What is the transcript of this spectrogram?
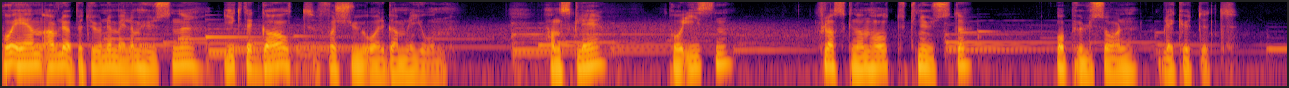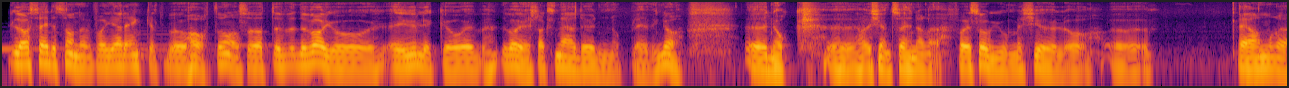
På en av løpeturene mellem husene gik det galt for syv år gamle Jon. Han skled, på isen, flasken han holdt knuste, og pulsåren ble kuttet. La oss si det sånn for å gjøre det enkelt og hardt. Altså det, det, var jo ei ulykke, og det var jo en slags nær døden-oppleving. da. Eh, nok, eh, har jeg skjønt senere. For jeg så jo meg sjøl og eh, de andre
